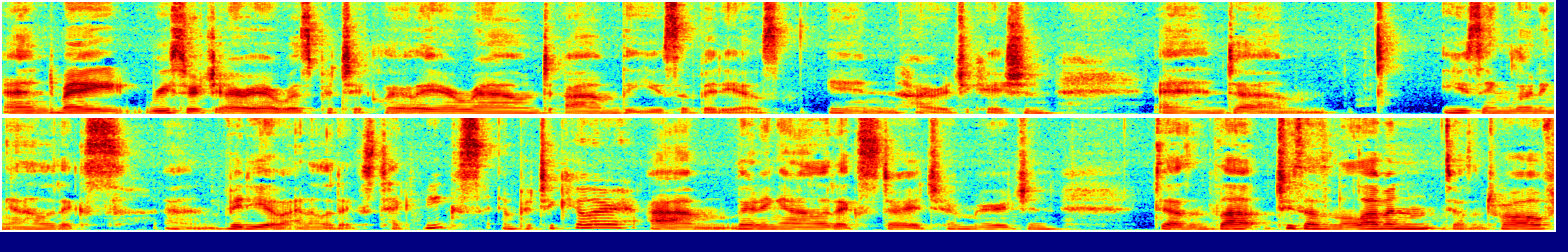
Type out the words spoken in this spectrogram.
And my research area was particularly around um, the use of videos in higher education and um, using learning analytics and video analytics techniques in particular. learning analytics started to emerge in 2011, 2012,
